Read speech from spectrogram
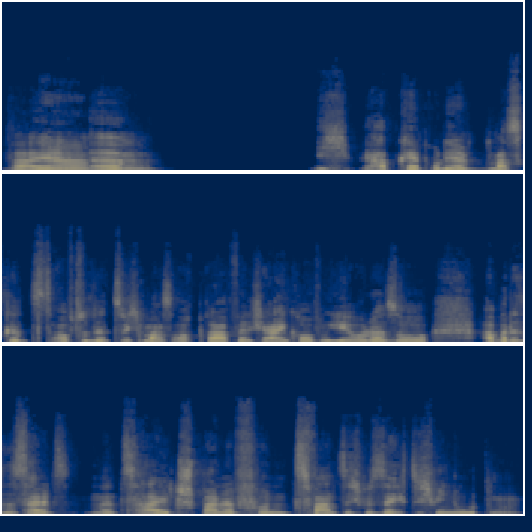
Weil Ja, ähm, ja. Ich habe kein Problem, Maske aufzusetzen. Ich mache es auch brav, wenn ich einkaufen gehe oder so. Aber das ist halt eine Zeitspanne von 20 bis 60 Minuten.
